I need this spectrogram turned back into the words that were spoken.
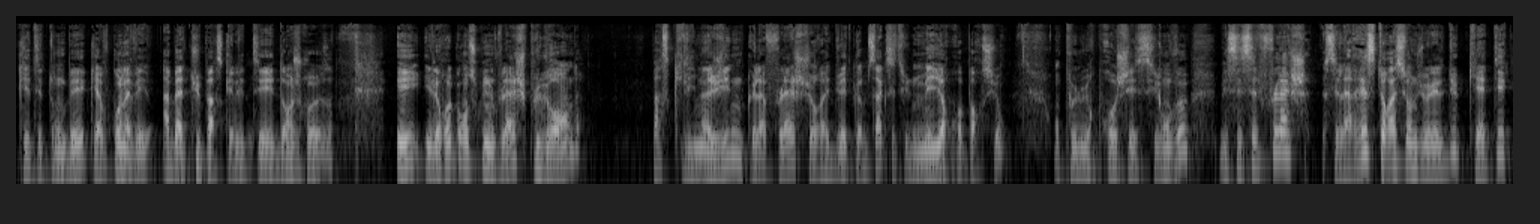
qui était tombée, qu'on avait abattue parce qu'elle était dangereuse. Et il reconstruit une flèche plus grande, parce qu'il imagine que la flèche aurait dû être comme ça, que c'est une meilleure proportion. On peut lui reprocher si on veut, mais c'est cette flèche, c'est la restauration de Viollet-le-Duc qui a été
